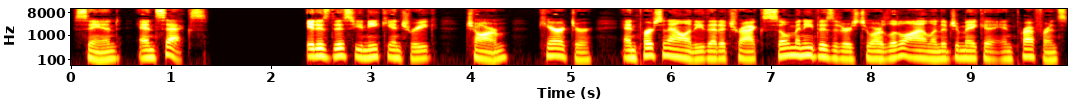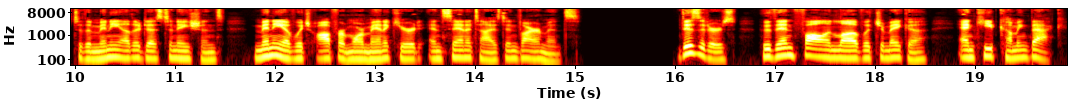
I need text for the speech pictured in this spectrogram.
sand, and sex. It is this unique intrigue, charm, character, and personality that attracts so many visitors to our little island of Jamaica in preference to the many other destinations, many of which offer more manicured and sanitized environments. Visitors, who then fall in love with Jamaica and keep coming back.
